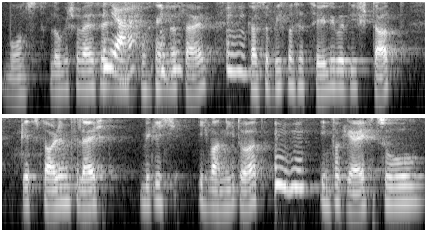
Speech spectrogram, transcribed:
wohnst logischerweise ja. in Buenos Aires. Mhm. Kannst du ein bisschen was erzählen über die Stadt? Jetzt vor allem vielleicht wirklich, ich war nie dort, mhm. im Vergleich zu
